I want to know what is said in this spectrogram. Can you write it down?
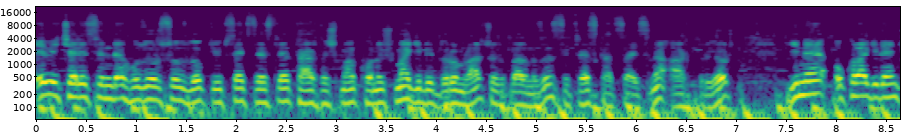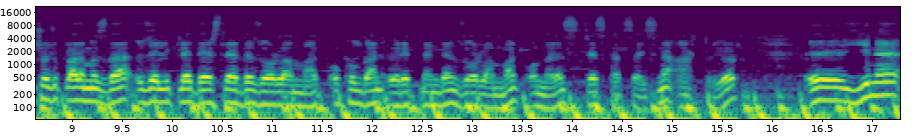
ev içerisinde huzursuzluk, yüksek sesle tartışma, konuşma gibi durumlar çocuklarımızın stres katsayısını arttırıyor. Yine okula giden çocuklarımızda özellikle derslerde zorlanmak, okuldan, öğretmenden zorlanmak onların stres katsayısını arttırıyor. Ee, yine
